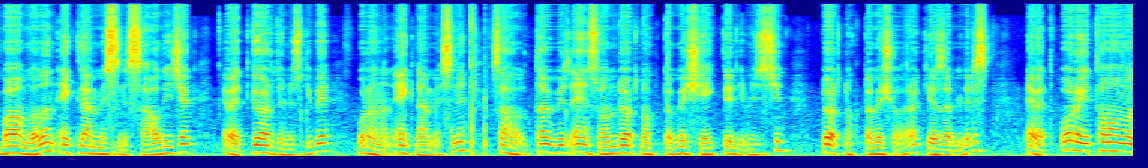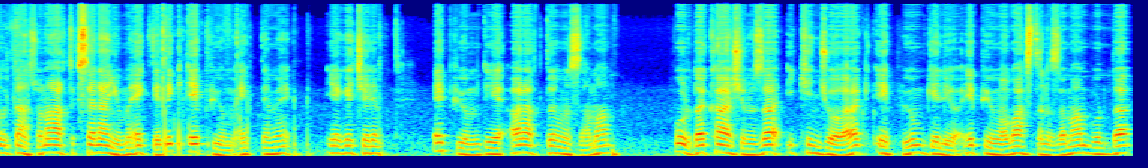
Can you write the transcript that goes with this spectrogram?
bağımlılığın eklenmesini sağlayacak. Evet gördüğünüz gibi buranın eklenmesini sağladı. Tabi biz en son 4.5'e eklediğimiz için 4.5 olarak yazabiliriz. Evet orayı tamamladıktan sonra artık Selenium'u ekledik. Appium'u eklemeye geçelim. Appium diye arattığımız zaman burada karşımıza ikinci olarak Appium geliyor. Appium'a bastığınız zaman burada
